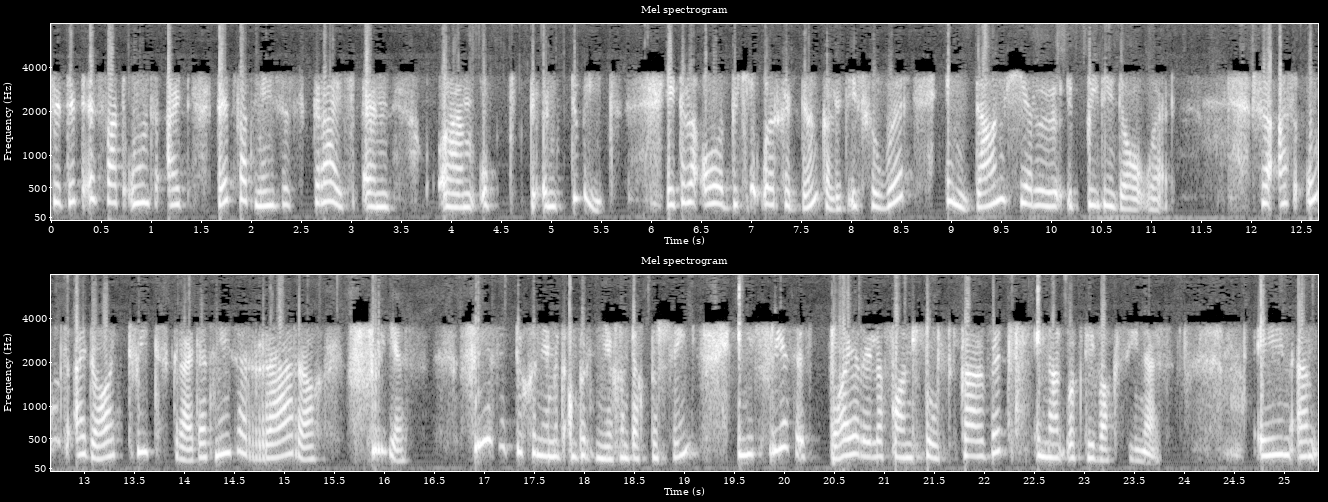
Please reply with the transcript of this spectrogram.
so dit is wat ons uit dit wat mense skryf in um op in tweets. Het hulle al 'n bietjie oor gedink, hulle het iets gehoor en dan gee hulle opinie daaroor. So as ons uit daai tweets kry dat mense regtig vrees Vrees het toegeneem met amper 90% en die vrees is baie relevant tot COVID en dan ook die vaksines. En um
